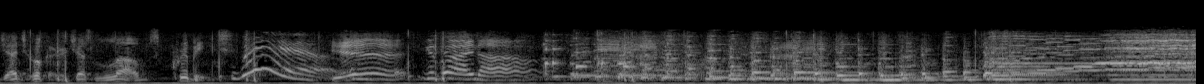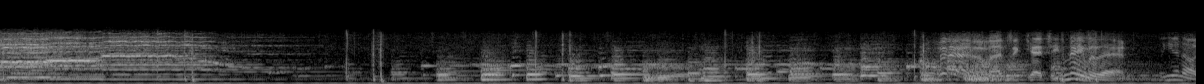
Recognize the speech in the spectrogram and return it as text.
Judge Hooker just loves cribbage. Well. Yeah. Goodbye now. Catchy name of that. Well, you know,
